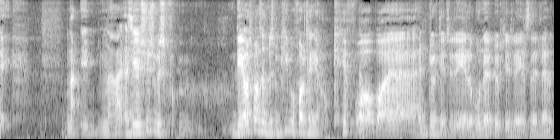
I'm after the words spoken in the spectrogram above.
Øh, nej, nej, altså jeg synes, hvis... Det er også bare sådan, hvis man kigger på folk og tænker, oh, kæft, hvor, hvor er han dygtig til det, eller hun er dygtig til det, eller sådan et eller andet,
